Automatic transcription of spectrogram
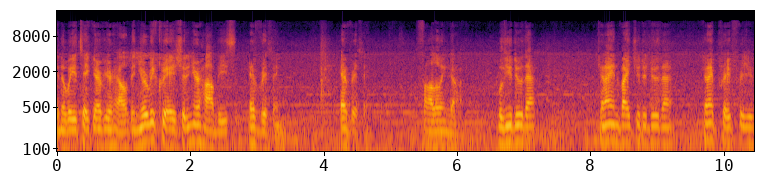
in the way you take care of your health, in your recreation, in your hobbies, everything. Everything. Following God. Will you do that? Can I invite you to do that? Can I pray for you?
